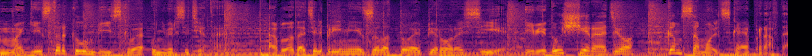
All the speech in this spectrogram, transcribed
магистр Колумбийского университета, обладатель премии «Золотое перо России» и ведущий радио «Комсомольская правда»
